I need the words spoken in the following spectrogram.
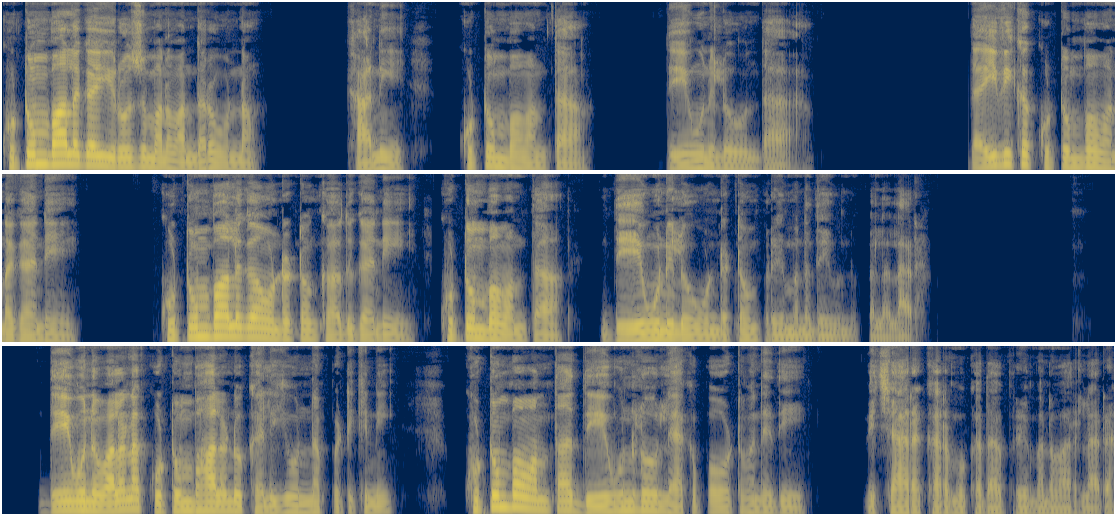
కుటుంబాలుగా ఈరోజు మనం అందరం ఉన్నాం. కానీ కుటుంబం అంతా దేవునిలో ఉందా? దైవిక కుటుంబం అనగానే కుటుంబాలుగా ఉండటం కాదు కానీ కుటుంబం అంతా దేవునిలో ఉండటం ప్రేమన దేవుని పిల్లలారా. దేవుని వలన కుటుంబాలను కలిగి ఉన్నప్పటికీ కుటుంబం అంతా దేవునిలో లేకపోవటం అనేది విచారకరము కదా ప్రేమన వారలారా.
